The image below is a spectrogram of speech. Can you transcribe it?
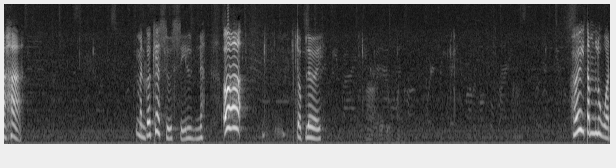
ฮ่าฮ่ามันก็แค่สูสีนะเออจบเลยเดี๋ยวดูให้เฮ้ย ตำรวจ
